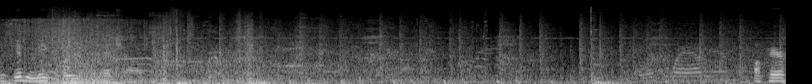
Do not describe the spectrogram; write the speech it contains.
He's giving me free headshots. So where's the way out again? Up here,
